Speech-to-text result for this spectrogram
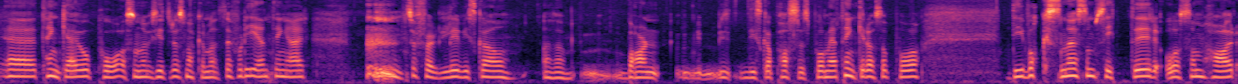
eh, tenker jeg jo på også når vi sitter og snakker om dette. Fordi én ting er selvfølgelig vi skal Altså barn de skal passes på. Men jeg tenker også på de voksne som sitter og som har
